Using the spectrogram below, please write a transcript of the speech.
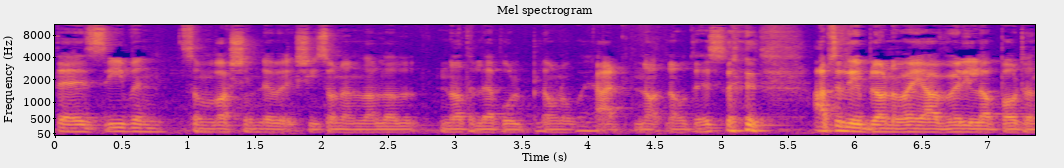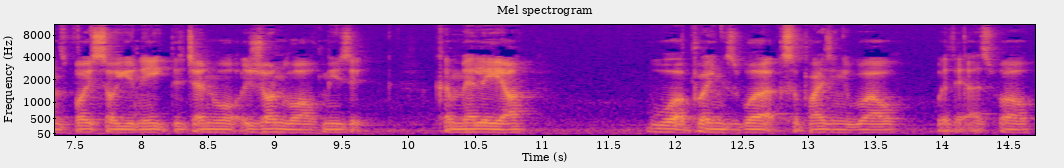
there's even some Russian lyrics. She's on another another level. Blown away. I did not know this. Absolutely blown away. I really love Botan's voice. So unique. The general genre of music, Camellia, what brings work surprisingly well with it as well.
